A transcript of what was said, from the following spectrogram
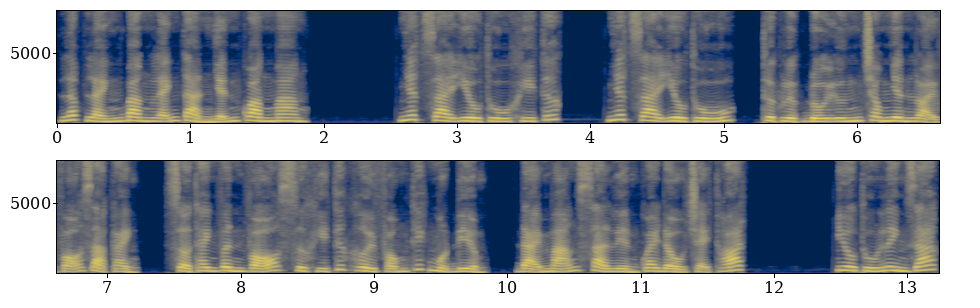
lấp lánh băng lãnh tàn nhẫn quang mang. Nhất gia yêu thú khí tức, nhất gia yêu thú, thực lực đối ứng trong nhân loại võ giả cảnh, sở thanh vân võ sư khí tức hơi phóng thích một điểm, đại mãng xà liền quay đầu chạy thoát. Yêu thú linh giác,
